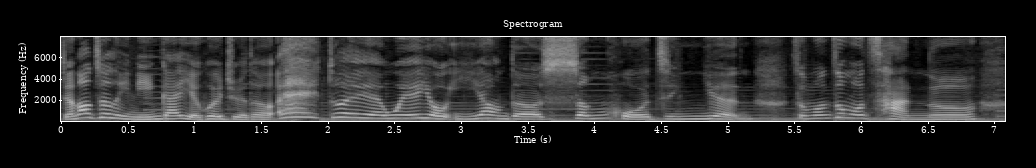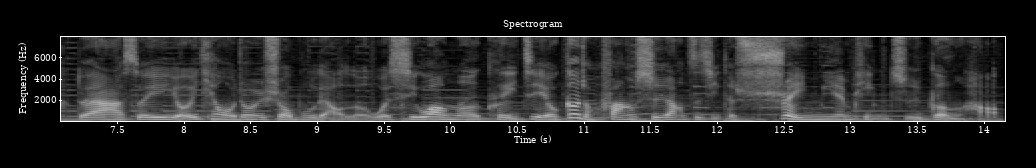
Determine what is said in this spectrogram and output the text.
讲到这里，你应该也会觉得，哎，对耶，我也有一样的生活经验，怎么这么惨呢？对啊，所以有一天我终于受不了了。我希望呢，可以借由各种方式让自己的睡眠品质更好。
